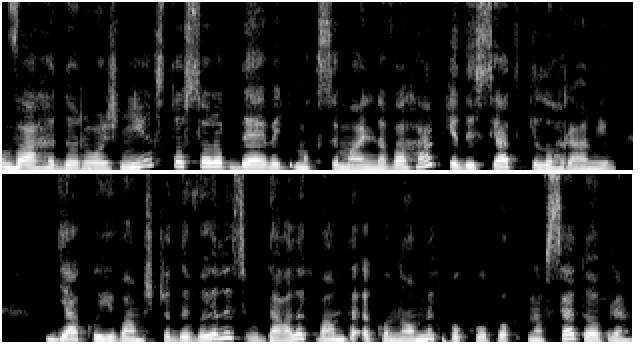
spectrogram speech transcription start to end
Ваги дорожні 149, максимальна вага 50 кг. Дякую вам, що дивились, вдалих вам та економних покупок. На все добре!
